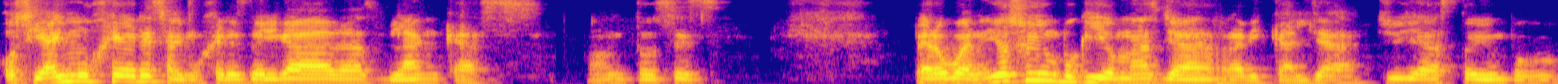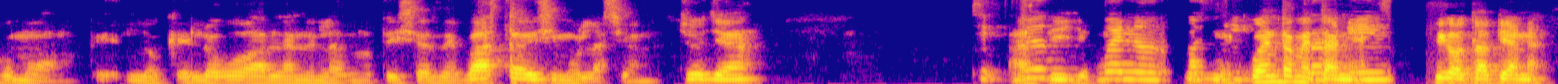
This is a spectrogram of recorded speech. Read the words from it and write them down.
O si hay mujeres, hay mujeres delgadas, blancas, ¿no? Entonces, pero bueno, yo soy un poquillo más ya radical, ya, yo ya estoy un poco como lo que luego hablan en las noticias de basta de simulación. Yo ya Sí, yo- ya. bueno, pues Dame, sí, Cuéntame, Tania. Digo, Tatiana.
